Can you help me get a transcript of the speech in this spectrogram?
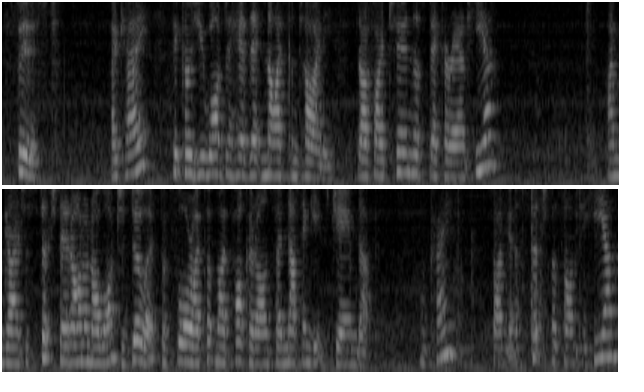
first, okay? Because you want to have that nice and tidy. So if I turn this back around here, I'm going to stitch that on and I want to do it before I put my pocket on so nothing gets jammed up. Okay, so I'm going to stitch this onto here,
